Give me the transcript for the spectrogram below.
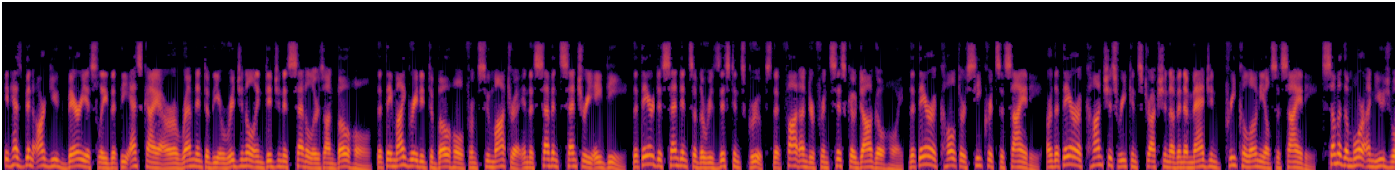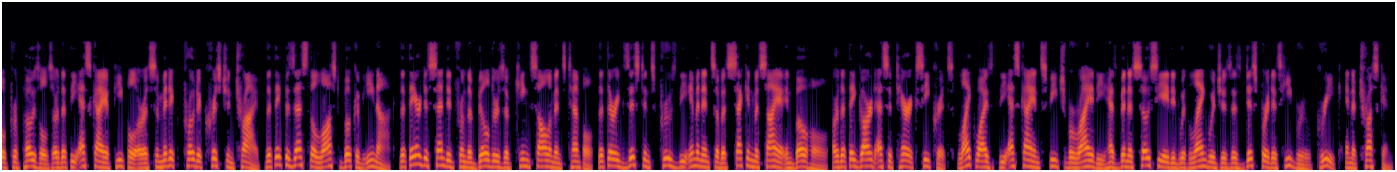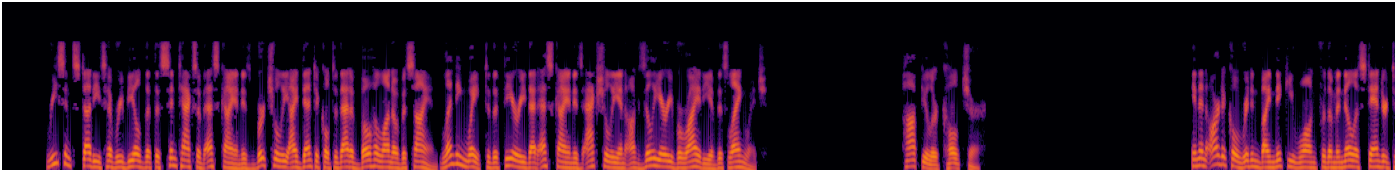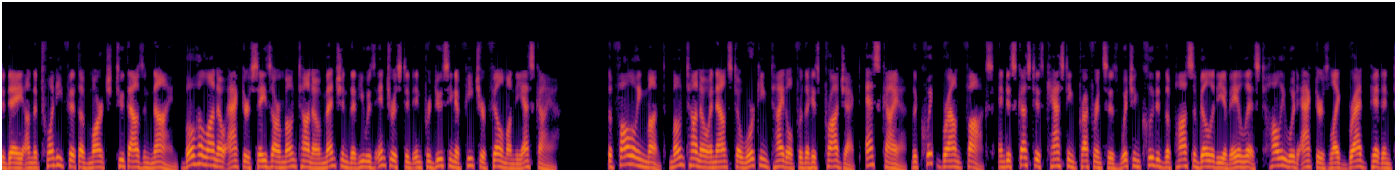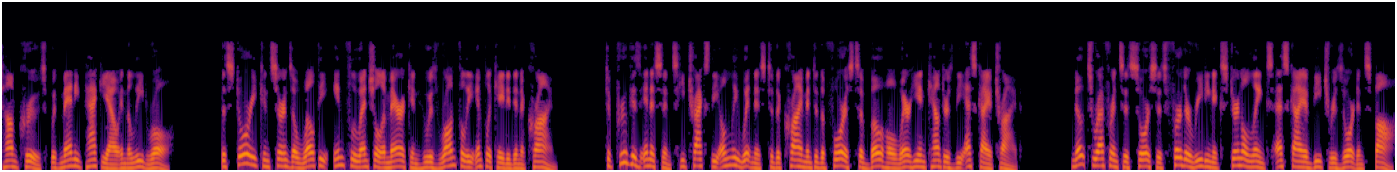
It has been argued variously that the Eskaya are a remnant of the original indigenous settlers on Bohol, that they migrated to Bohol from Sumatra in the 7th century AD, that they are descendants of the resistance groups that fought under Francisco Dagohoy, that they are a cult or secret society, or that they are a conscious reconstruction of an imagined pre-colonial society. Some of the more unusual proposals are that the Eskaya people are a Semitic proto-Christian tribe, that they possess the lost Book of Enoch, that they are descended from the builders of King Solomon's temple, that their existence proves the imminence of a second Messiah in Bohol, or that they guard esoteric secrets. Likewise, the Eskayan speech variety has been associated with languages as disparate as Hebrew, Greek, and Etruscan. Recent studies have revealed that the syntax of Eskayan is virtually identical to that of Boholano Visayan, lending weight to the theory that Eskayan is actually an auxiliary variety of this language. Popular culture in an article written by Nikki Wong for the Manila Standard Today on 25 March 2009, Boholano actor Cesar Montano mentioned that he was interested in producing a feature film on the Eskaya. The following month, Montano announced a working title for the his project, Eskaya, The Quick Brown Fox, and discussed his casting preferences which included the possibility of A-list Hollywood actors like Brad Pitt and Tom Cruise, with Manny Pacquiao in the lead role. The story concerns a wealthy, influential American who is wrongfully implicated in a crime. To prove his innocence he tracks the only witness to the crime into the forests of Bohol where he encounters the Eskaya tribe. Notes references sources further reading external links Eskaya Beach Resort and Spa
